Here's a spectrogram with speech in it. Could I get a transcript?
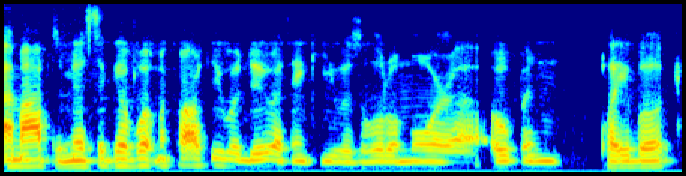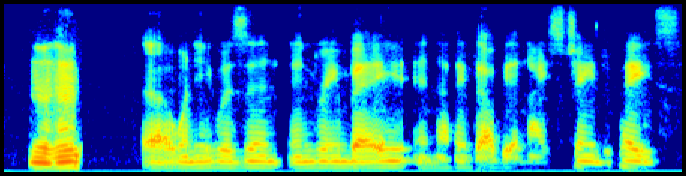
I'm optimistic of what McCarthy would do. I think he was a little more uh, open playbook hmm uh, when he was in, in Green Bay, and I think that would be a nice change of pace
